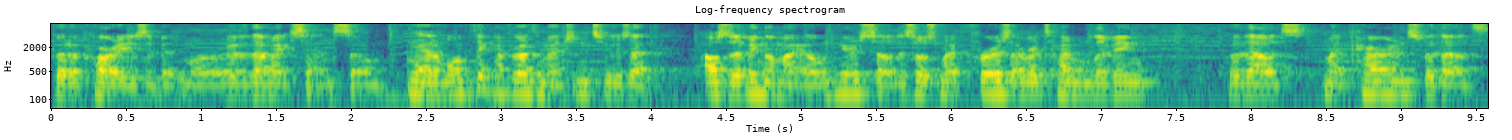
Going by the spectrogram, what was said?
go to parties a bit more, if that makes sense. So yeah, one thing I forgot to mention too is that I was living on my own here. So this was my first ever time living without my parents, without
